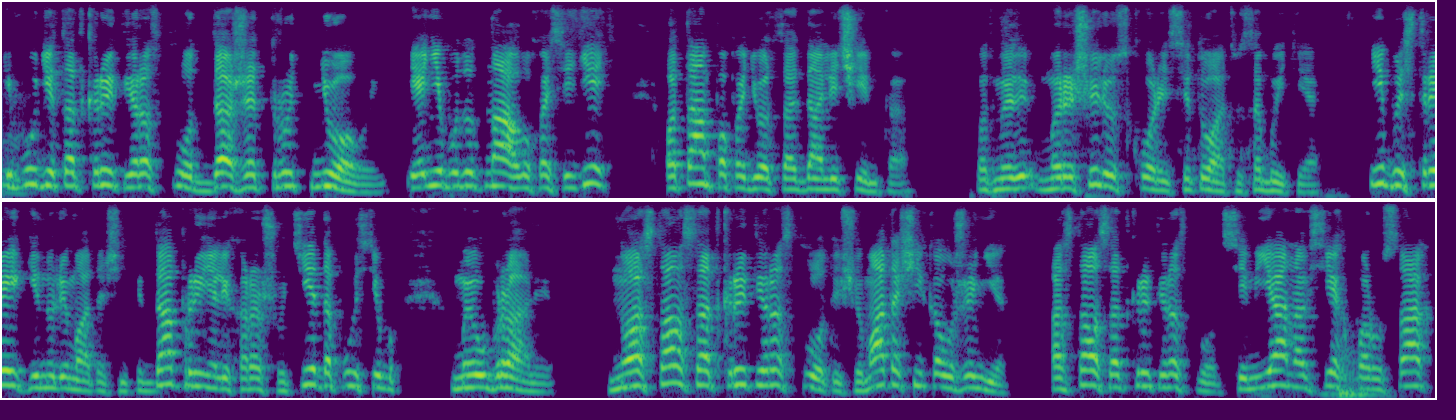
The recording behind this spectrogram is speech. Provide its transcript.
и будет открытый расплод, даже трутневый, и они будут наглухо сидеть, вот там попадется одна личинка. Вот мы, мы решили ускорить ситуацию, события, и быстрее кинули маточники. Да, приняли хорошо, те, допустим, мы убрали, но остался открытый расплод еще, маточника уже нет. остался открытый расплод. Семья на всех парусах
